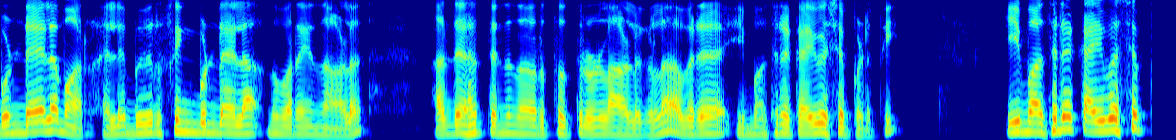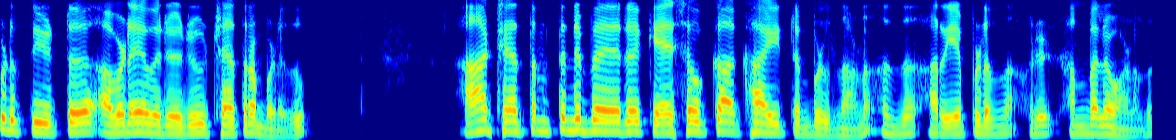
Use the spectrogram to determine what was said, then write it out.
ബുണ്ടേലമാർ അല്ലെ ബീർ സിംഗ് ബുണ്ടേല എന്ന് പറയുന്ന ആൾ അദ്ദേഹത്തിന്റെ നേതൃത്വത്തിലുള്ള ആളുകൾ അവർ ഈ മധുര കൈവശപ്പെടുത്തി. ഈ മധുര കൈവശപ്പെടുത്തിയിട്ട് അവിടെ അവരൊരു ക്ഷേത്രം പണിതു. ആ ക്ഷേത്രത്തിന്റെ പേര് കേശവക്കാഖായി ടെമ്പിൾ എന്നാണ്. അത് അറിയപ്പെടുന്ന ഒരു അമ്പലമാണത്.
